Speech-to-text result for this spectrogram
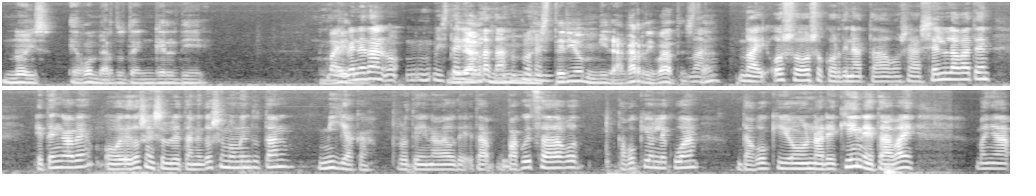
noiz egon behar duten geldi Bai, benetan, o, misterio bat da. bai. Misterio miragarri bat, ez Bai, bai, oso oso koordinata dago. Osea, zelula baten etengabe, o edozein zeluletan, edozein momentutan milaka proteina daude. Eta bakoitza dago, dagokion lekuan, dagokionarekin, eta bai, baina...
